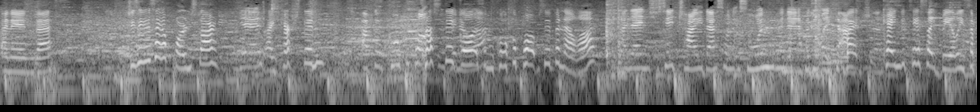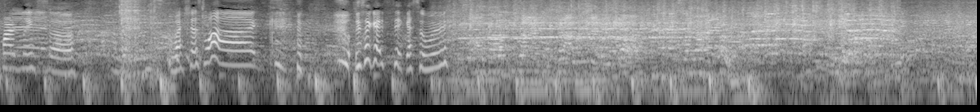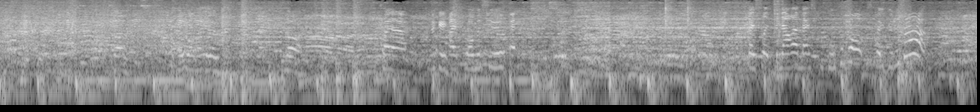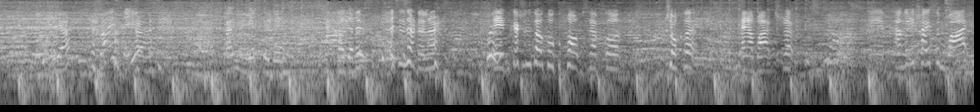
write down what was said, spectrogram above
and then this. She said it's like a porn star. Yeah, And Kirsten, I've got Cocoa Pops vanilla. got some Cocoa Pops with vanilla, And then she said try this on its own, and then if I don't like it, which kind of tastes like Bailey's apparently, so wish us luck. At least I get to take this home with me. I want to. No. Try that. Okay. I promise you. Like vanilla mixed with Pops. How good is that? Yeah? Is nice. I knew yesterday. I did it. This is our dinner. Um, Kirsten's got Cocoa Pops and I've got chocolate and a wax strip. Um, I'm going to try some wax.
